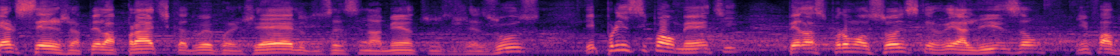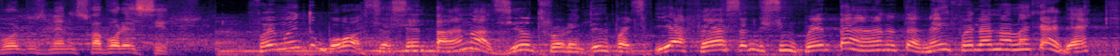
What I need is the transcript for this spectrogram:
quer seja pela prática do Evangelho, dos ensinamentos de Jesus e principalmente pelas promoções que realizam em favor dos menos favorecidos. Foi muito boa, 60 anos, Asilo Florentino participou. E a festa de 50 anos também foi lá no Allan Kardec.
